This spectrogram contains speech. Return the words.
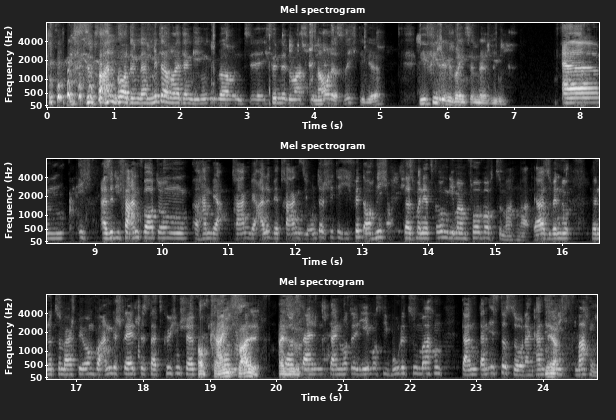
du hast eine Verantwortung deinen Mitarbeitern gegenüber und äh, ich finde, du machst genau das Richtige. Wie viele übrigens in Berlin? Ähm, ich, also die Verantwortung haben wir, tragen wir alle, wir tragen sie unterschiedlich. Ich finde auch nicht, dass man jetzt irgendjemandem Vorwurf zu machen hat. Ja, also wenn du, wenn du zum Beispiel irgendwo angestellt bist als Küchenchef. Auf keinen Fall. Also und dein, dein Hotelier muss die Bude zumachen, dann, dann ist das so, dann kannst ja. du nichts machen.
